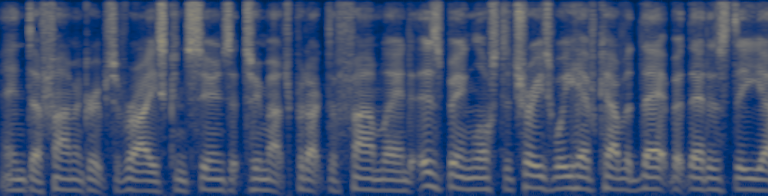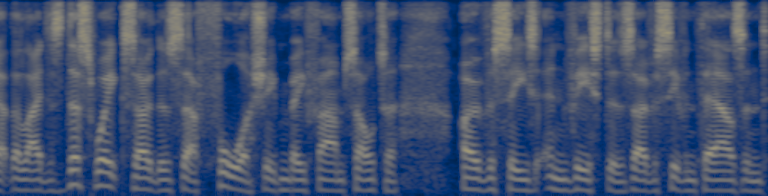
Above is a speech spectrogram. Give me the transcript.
And uh, farming groups have raised concerns that too much productive farmland is being lost to trees. We have covered that, but that is the uh, the latest this week. So there's uh, four sheep and beef farms sold to overseas investors, over 7,000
